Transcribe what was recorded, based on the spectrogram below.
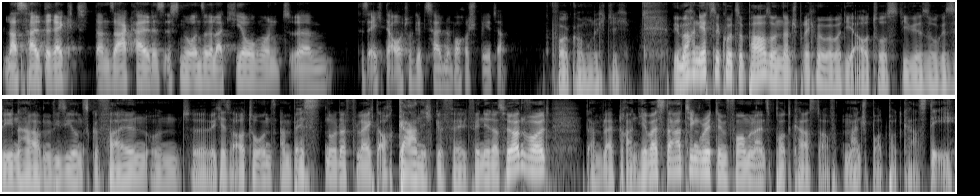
lass halt direkt, dann sag halt, es ist nur unsere Lackierung und ähm, das echte Auto gibt es halt eine Woche später. Vollkommen richtig. Wir machen jetzt eine kurze Pause und dann sprechen wir über die Autos, die wir so gesehen haben, wie sie uns gefallen und äh, welches Auto uns am besten oder vielleicht auch gar nicht gefällt. Wenn ihr das hören wollt, dann bleibt dran. Hier bei Starting Grid, dem Formel 1 Podcast auf meinsportpodcast.de.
